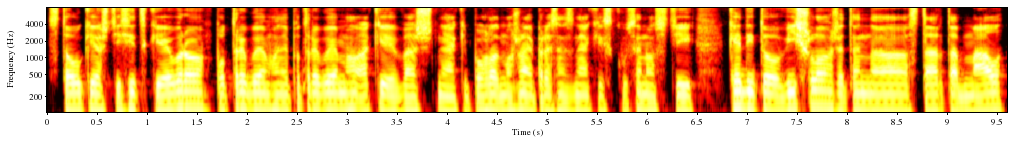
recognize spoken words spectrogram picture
stovky až tisícky eur, potrebujem ho, nepotrebujem ho, aký je váš nejaký pohľad, možno aj presne z nejakých skúseností, kedy to vyšlo, že ten e, startup mal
